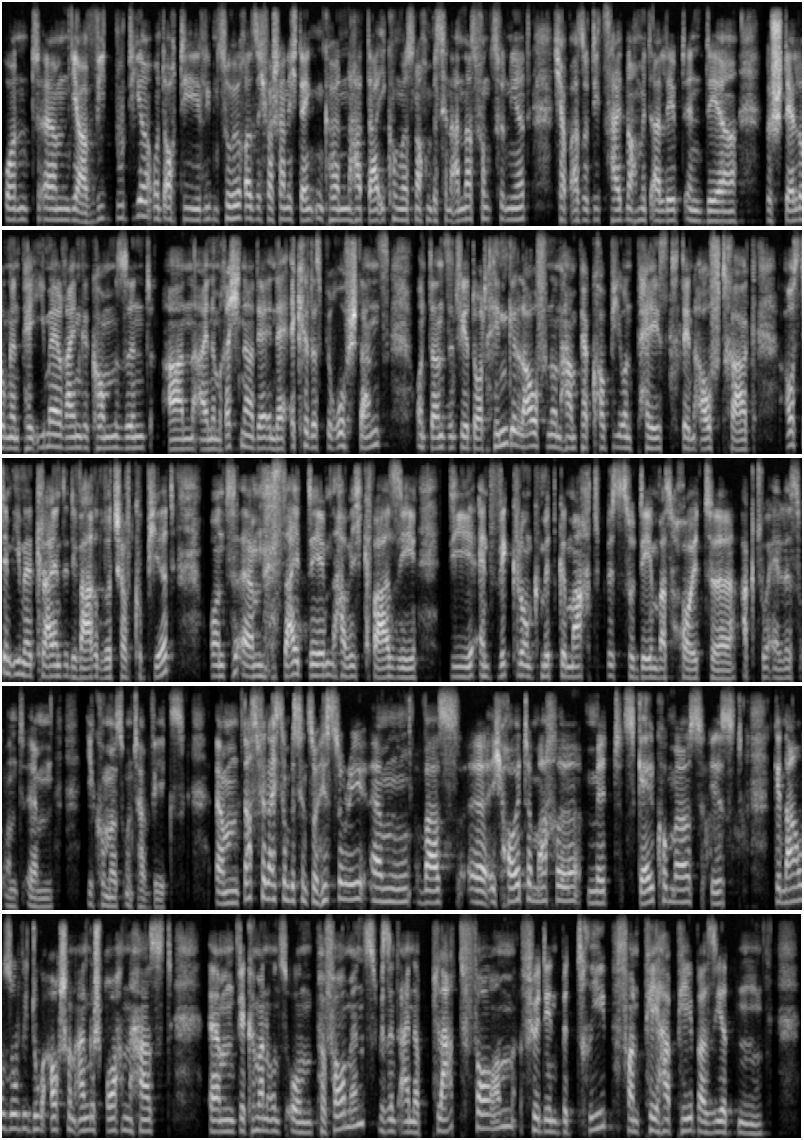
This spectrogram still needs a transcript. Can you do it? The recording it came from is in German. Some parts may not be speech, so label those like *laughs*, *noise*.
Und ähm, ja, wie du dir und auch die lieben Zuhörer sich wahrscheinlich denken können, hat da E-Commerce noch ein bisschen anders funktioniert. Ich habe also die Zeit noch miterlebt, in der Bestellungen per E-Mail reingekommen sind an einem Rechner, der in der Ecke des Büros stand. Und dann sind wir dort hingelaufen und haben per Copy und Paste den Auftrag aus dem E-Mail-Client in die Warenwirtschaft kopiert. Und ähm, *laughs* seitdem habe ich quasi die Entwicklung mitgemacht bis zu dem, was heute aktuell ist und im E-Commerce unterwegs. Ähm, das vielleicht so ein bisschen zur History. Ähm, was äh, ich heute mache mit Scale Commerce ist genauso wie du auch schon angesprochen hast. Ähm, wir kümmern uns um Performance. Wir sind eine Plattform für den Betrieb von PHP-basierten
